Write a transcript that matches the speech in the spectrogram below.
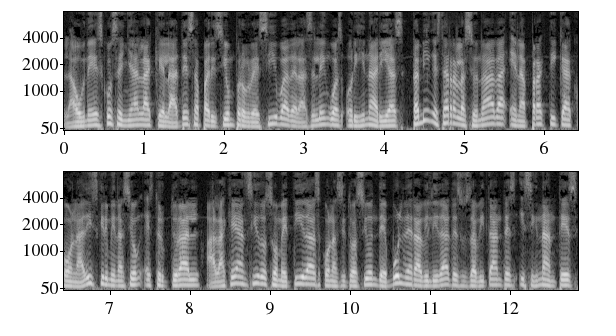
La UNESCO señala que la desaparición progresiva de las lenguas originarias también está relacionada en la práctica con la discriminación estructural a la que han sido sometidas con la situación de vulnerabilidad de sus habitantes y signantes,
